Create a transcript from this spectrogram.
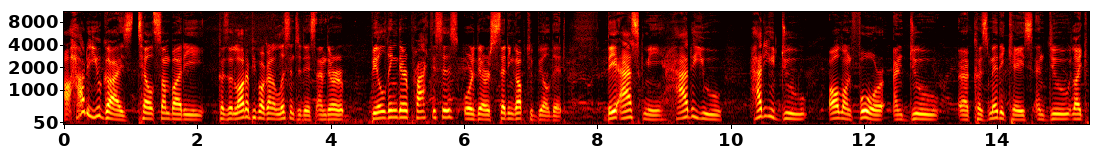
Uh, how do you guys tell somebody? Because a lot of people are going to listen to this and they're building their practices or they're setting up to build it. They ask me, how do you, how do you do all on four and do a cosmetic case and do like,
